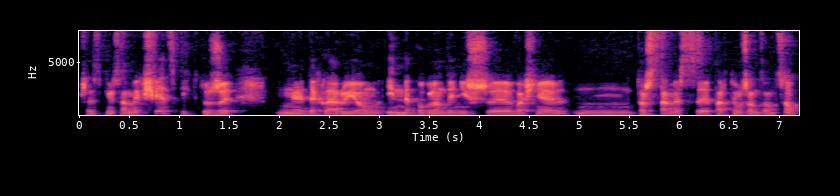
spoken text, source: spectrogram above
przede wszystkim samych świeckich, którzy deklarują inne poglądy niż e, właśnie tożsame z partią rządzącą,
